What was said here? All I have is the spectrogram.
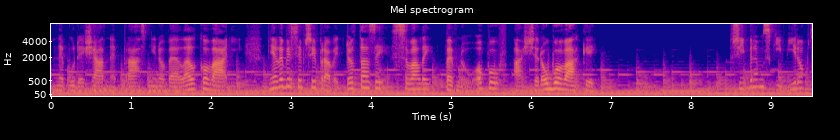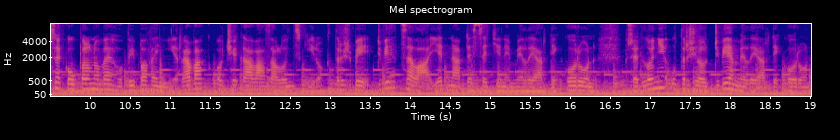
nebude žádné prázdninové lelkování. Měli by si připravit dotazy, svaly, pevnou obuv a šroubováky. Příbramský výrobce koupelnového vybavení Ravak očekává za loňský rok tržby 2,1 desetiny miliardy korun. Předloni utržil 2 miliardy korun.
